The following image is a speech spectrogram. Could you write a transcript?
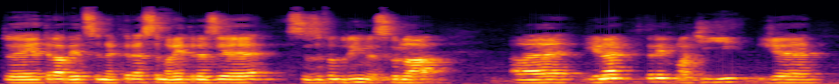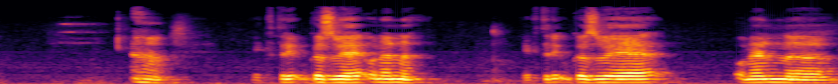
to je teda věc, na které se Marie Terezie s Josefem II. neschodla, ale jinak tedy platí, že jak tedy ukazuje onen, jak tedy ukazuje onen uh,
